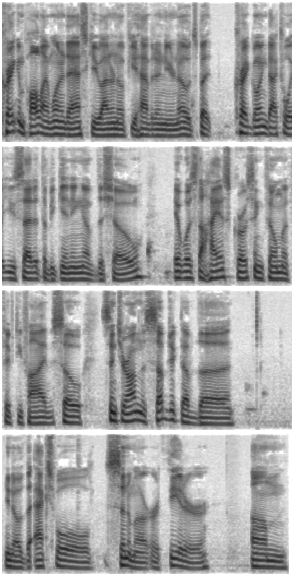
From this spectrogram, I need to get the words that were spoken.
Craig and Paul, I wanted to ask you. I don't know if you have it in your notes, but Craig, going back to what you said at the beginning of the show, it was the highest grossing film of 55. So, since you're on the subject of the you know, the actual cinema or theater, um,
